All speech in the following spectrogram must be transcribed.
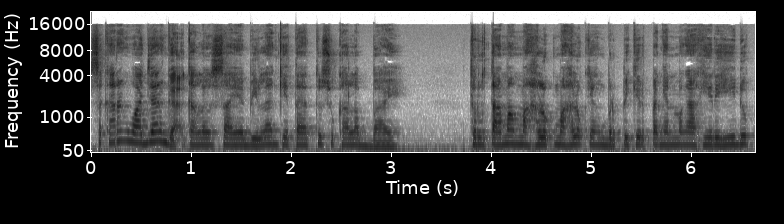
Sekarang wajar nggak kalau saya bilang kita itu suka lebay? Terutama makhluk-makhluk yang berpikir pengen mengakhiri hidup,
